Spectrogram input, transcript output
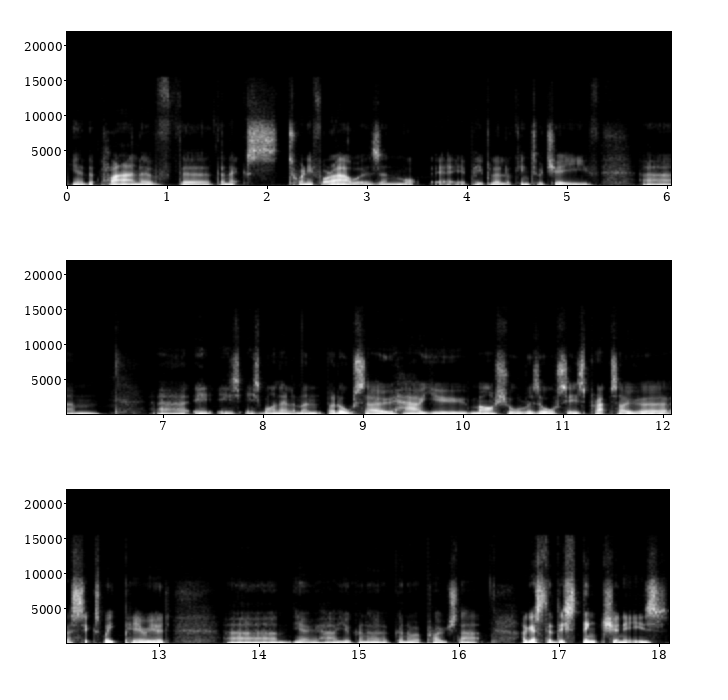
you know the plan of the the next 24 hours and what uh, people are looking to achieve um, uh, is is one element, but also how you marshal resources, perhaps over a six week period. Um, you know how you're gonna gonna approach that. I guess the distinction is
